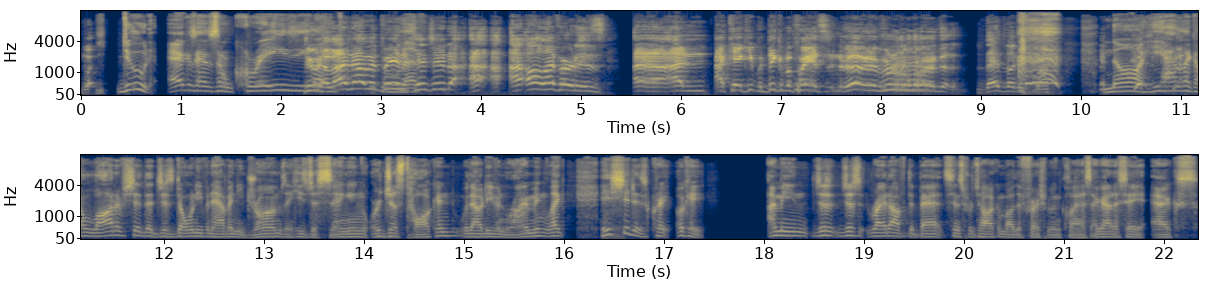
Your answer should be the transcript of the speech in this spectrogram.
What? Dude, X has some crazy. Dude, like, have I not been paying attention? I, I, I, all I've heard is uh, I I can't keep a dick in my pants. That fucking no, he had like a lot of shit that just don't even have any drums and he's just singing or just talking without even rhyming. Like his shit is crazy. Okay. I mean, just just right off the bat, since we're talking about the freshman class, I gotta say X.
